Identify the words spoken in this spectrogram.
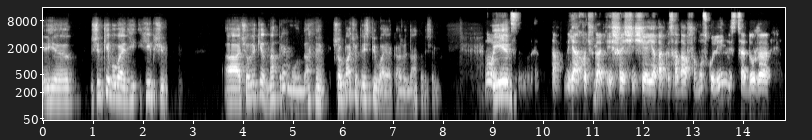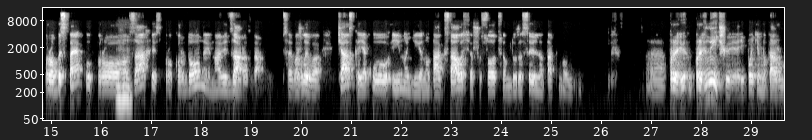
е, жінки бувають гі- гібші, а чоловіки напряму. Да? Що бачу, то і співає, кажуть. Да? Тобто, якби. Ну І- і так, я хочу сказати, і ще, ще я так згадав, що мускулінність це дуже про безпеку, про Мгм. захист, про кордони навіть зараз. Да? Це важлива частка, яку іноді ну так сталося, що соціум дуже сильно так ну. е, при- Пригничує, і потім ми кажемо,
